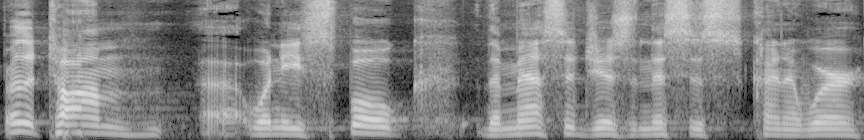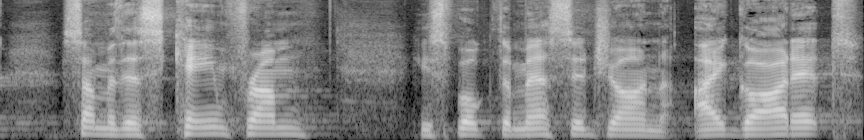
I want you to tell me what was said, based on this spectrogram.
Brother Tom, uh, when he spoke the messages, and this is kind of where some of this came from, he spoke the message on I got it.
